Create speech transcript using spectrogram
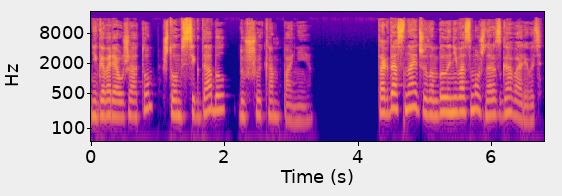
не говоря уже о том, что он всегда был душой компании. Тогда с Найджелом было невозможно разговаривать,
